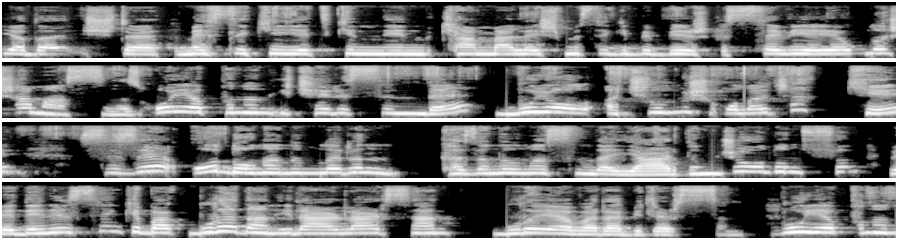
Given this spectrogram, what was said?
ya da işte mesleki yetkinliğin mükemmelleşmesi gibi bir seviyeye ulaşamazsınız. O yapının içerisinde bu yol açılmış olacak ki size o donanımların kazanılmasında yardımcı olunsun ve denilsin ki bak buradan ilerlersen buraya varabilirsin. Bu yapının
